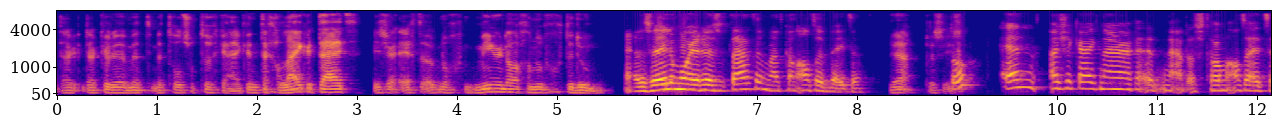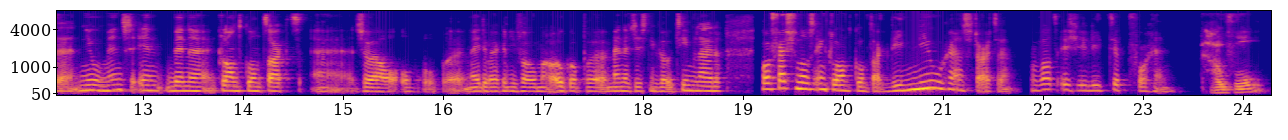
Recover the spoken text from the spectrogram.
daar, daar kunnen we met, met trots op terugkijken. En tegelijkertijd is er echt ook nog meer dan genoeg te doen. Ja, dus hele mooie resultaten, maar het kan altijd beter. Ja, precies. Toch? En als je kijkt naar, eh, nou, er stromen altijd uh, nieuwe mensen in binnen klantcontact, uh, zowel op, op uh, medewerkerniveau, maar ook op managersniveau, teamleider. Professionals in klantcontact die nieuw gaan starten. Wat is jullie tip voor hen? Hou vol.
